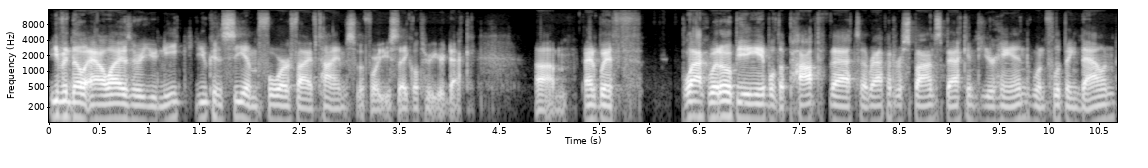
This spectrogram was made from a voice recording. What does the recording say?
Even though allies are unique, you can see them four or five times before you cycle through your deck. Um, and with Black Widow being able to pop that uh, rapid response back into your hand when flipping down,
